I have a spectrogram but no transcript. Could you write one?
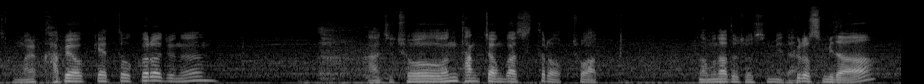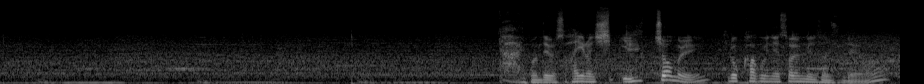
정말 가볍게 또 끌어주는 아주 좋은 당점과 스트로크 조합. 너무나도 좋습니다. 그렇습니다. 야, 이번 대회에서 하이런 11점을 기록하고 있는 서현민 선수인데요.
